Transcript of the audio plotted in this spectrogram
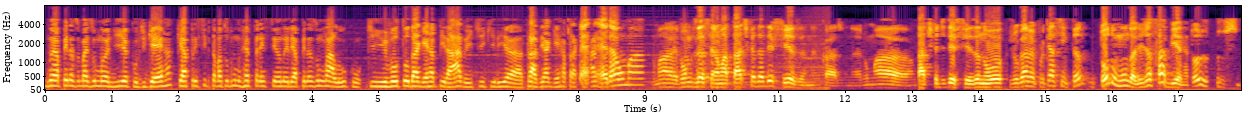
não é apenas mais um maníaco de guerra, que a princípio tava todo mundo referenciando ele apenas um maluco que voltou da guerra pirado e que queria trazer a guerra pra casa. É, era uma, uma, vamos dizer assim, era uma tática da defesa, né, no caso, Era uma tática de defesa no julgamento, porque assim, todo mundo ali já sabia, né? Todos os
